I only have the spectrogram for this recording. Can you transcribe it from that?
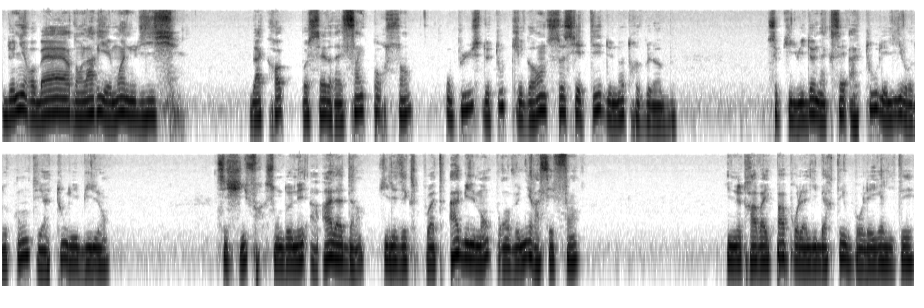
Denis Robert, dans Larry et moi, nous dit BlackRock posséderait 5% ou plus de toutes les grandes sociétés de notre globe, ce qui lui donne accès à tous les livres de comptes et à tous les bilans. Ces chiffres sont donnés à Aladdin, qui les exploite habilement pour en venir à ses fins. Il ne travaille pas pour la liberté ou pour l'égalité.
